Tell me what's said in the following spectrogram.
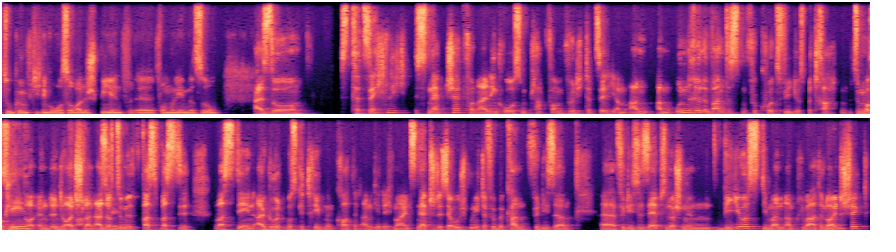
zukünftig eine große Rolle spielen? Äh, formulieren wir es so. Also tatsächlich Snapchat von allen den großen Plattformen würde ich tatsächlich am, am unrelevantesten für Kurzvideos betrachten. Zumindest okay. in, in, Deutschland. Also okay. zumindest was, was, die, was den algorithmusgetriebenen Content angeht. Ich meine, Snapchat ist ja ursprünglich dafür bekannt für diese, äh, für diese selbstlöschenden Videos, die man an private mhm. Leute schickt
